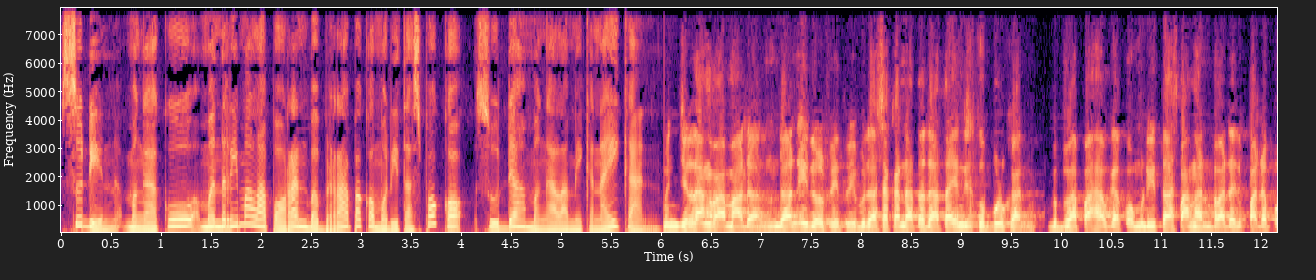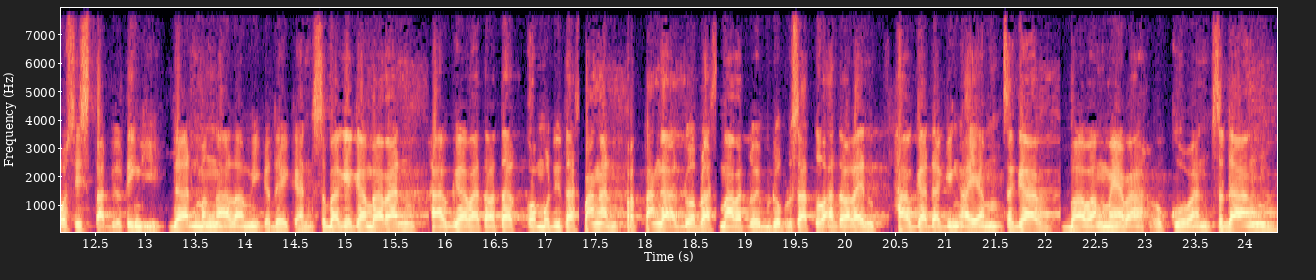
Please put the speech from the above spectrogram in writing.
Sudin, mengaku menerima laporan beberapa komoditas pokok sudah mengalami kenaikan. Menjelang Ramadan dan Idul Fitri, berdasarkan data-data yang dikumpulkan, beberapa harga komoditas pangan berada pada posisi stabil tinggi dan mengalami kenaikan. Sebagai gambaran, harga rata-rata komoditas pangan per tanggal 12 Maret 2021 antara lain harga daging ayam segar, bawang merah ukuran sedang,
